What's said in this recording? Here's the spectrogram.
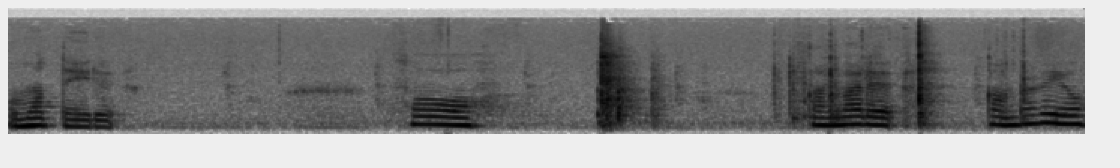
思っている。そう。頑張る。頑張るよ。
